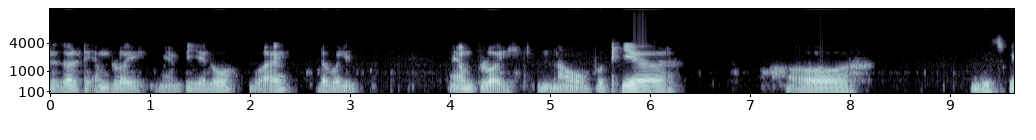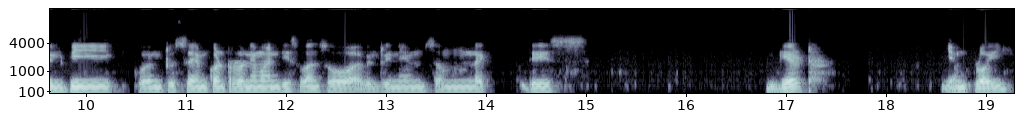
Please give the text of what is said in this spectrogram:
result employee. Mplo y w. Employee. Now put here or this will be going to same controller name on this one so i will rename some like this. Get employee.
